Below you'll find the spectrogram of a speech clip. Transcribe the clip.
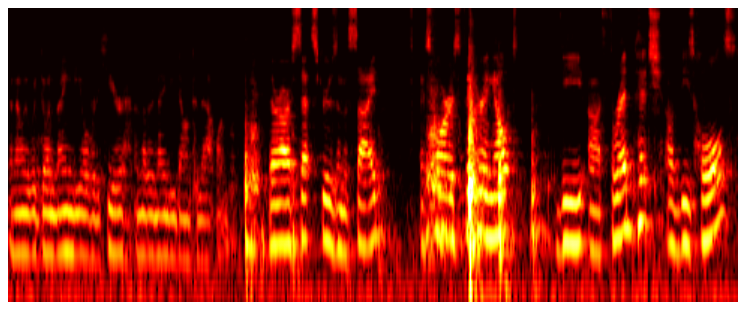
and then we would go 90 over to here, another 90 down to that one. There are set screws in the side. As far as figuring out the uh, thread pitch of these holes,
